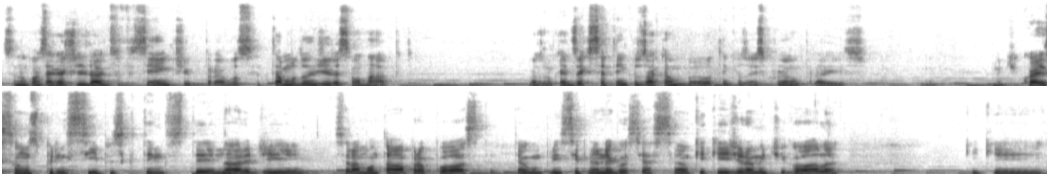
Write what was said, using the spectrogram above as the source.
você não consegue agilidade suficiente para você estar tá mudando de direção rápido. Mas não quer dizer que você tem que usar Kanban ou tem que usar Scrum para isso de quais são os princípios que tem que ter na hora de, sei lá, montar uma proposta? Tem algum princípio na negociação? O que, que geralmente rola? O que, que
